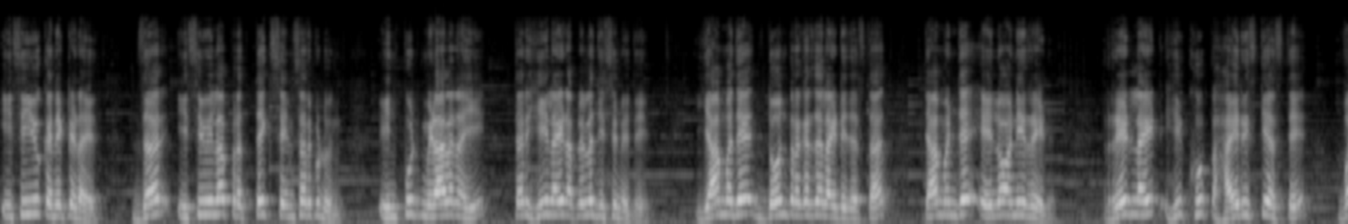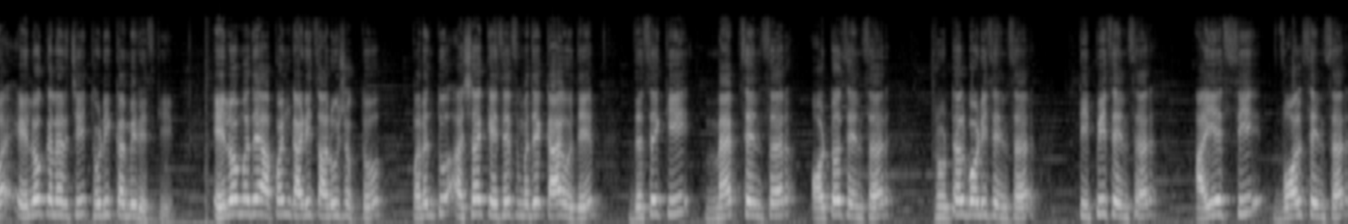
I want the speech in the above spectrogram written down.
ई सी यू कनेक्टेड आहेत. जर ई सी यूला प्रत्येक सेन्सरकडून इनपुट मिळाला नाही तर ही लाइट आपल्याला दिसून येते. यामध्ये दोन प्रकारच्या लाइट येत असतात. त्या म्हणजे येलो आणि रेड रेड लाइट ही खूप हाय रिस्की असते. व येलो कलरची थोडी कमी रिस्की येलोमध्ये आपण गाडी चालवू शकतो परंतु अशा केसेसमध्ये काय होते? जसे की MAP sensor auto sensor throttle body sensor T P sensor I S C valve sensor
